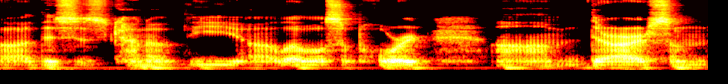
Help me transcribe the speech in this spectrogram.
uh, this is kind of the uh, level of support. Um, there are some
